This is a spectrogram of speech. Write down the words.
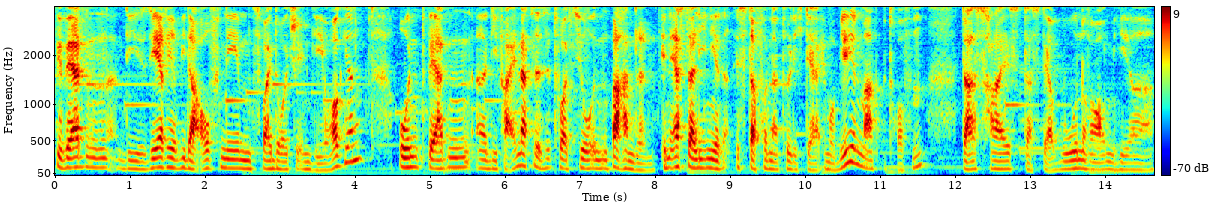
Wir werden die Serie wieder aufnehmen, zwei Deutsche in Georgien, und werden äh, die veränderte Situation behandeln. In erster Linie ist davon natürlich der Immobilienmarkt betroffen. Das heißt, dass der Wohnraum hier,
